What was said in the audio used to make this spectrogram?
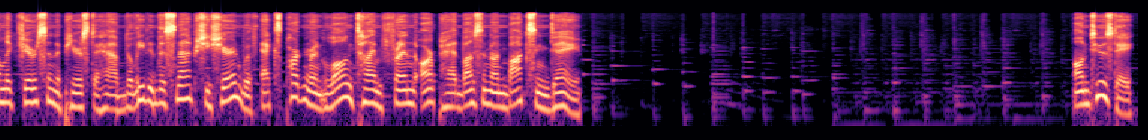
Elle Macpherson appears to have deleted the snap she shared with ex-partner and longtime friend Arpad Busson on Boxing Day. On Tuesday,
